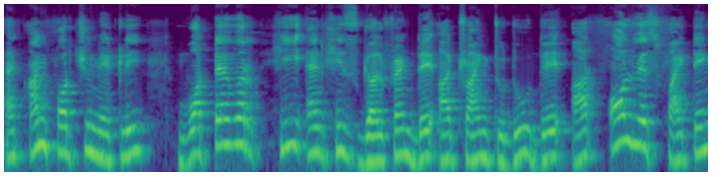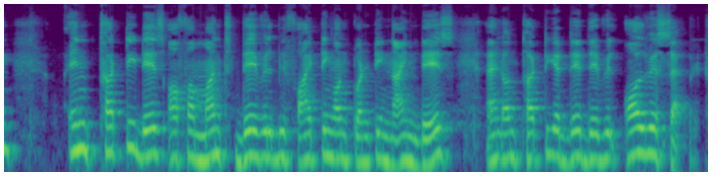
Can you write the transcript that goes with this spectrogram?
And unfortunately whatever he and his girlfriend they are trying to do they are always fighting in 30 days of a month they will be fighting on 29 days and on 30th day they will always separate.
